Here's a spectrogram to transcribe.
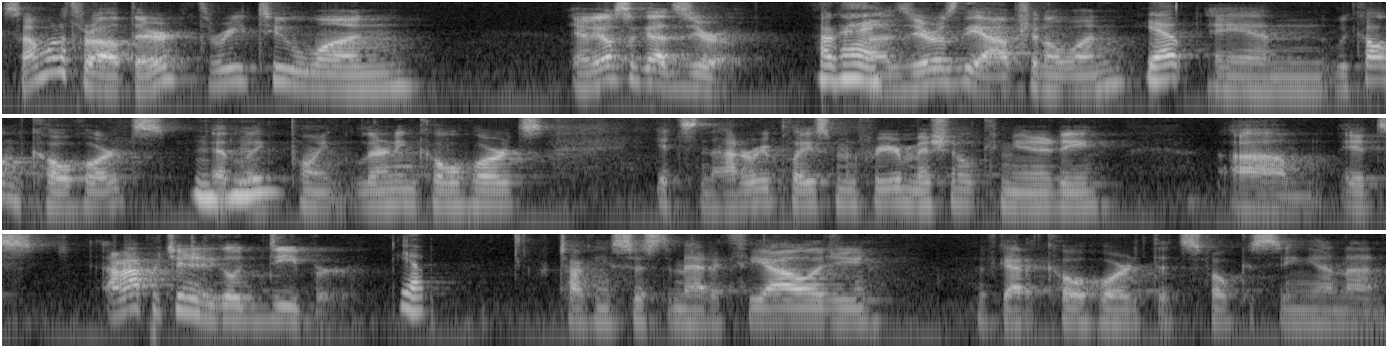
So I'm going to throw out there three, two, one. And we also got zero. Okay. Uh, zero is the optional one. Yep. And we call them cohorts Mm-hmm. at Lakepoint, learning cohorts. It's not a replacement for your missional community. Um, it's an opportunity to go deeper. Yep. We're talking systematic theology. We've got a cohort that's focusing in on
